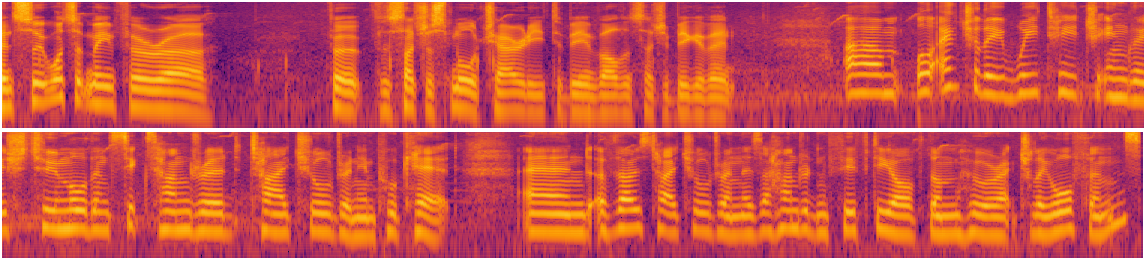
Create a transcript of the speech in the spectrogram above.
And Sue, what's it mean for, uh, for, for such a small charity to be involved in such a big event? Um, well, actually, we teach English to more than 600 Thai children in Phuket. And of those Thai children, there's 150 of them who are actually orphans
